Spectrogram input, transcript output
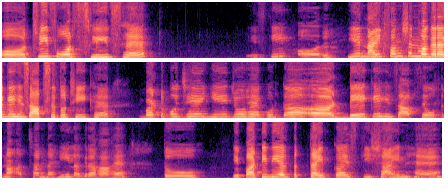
और थ्री फोर्थ स्लीव्स है इसकी और ये नाइट फ़ंक्शन वगैरह के हिसाब से तो ठीक है, बट मुझे ये जो है कुर्ता डे के हिसाब से उतना अच्छा नहीं लग रहा है। तो ये पार्टी वियर टाइप का इसकी शाइन है।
